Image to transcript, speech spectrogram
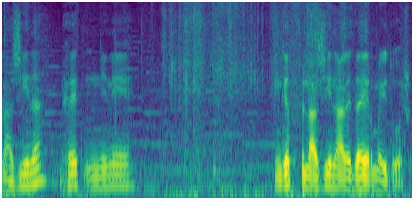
العجينة بحيث إني نقفل العجينة على داير ما يدور.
